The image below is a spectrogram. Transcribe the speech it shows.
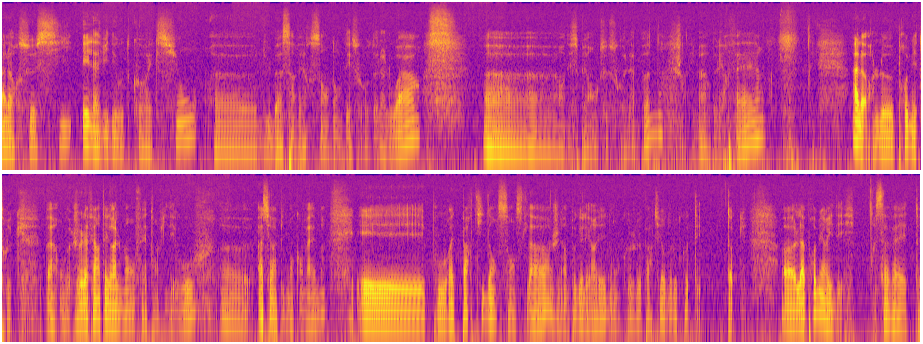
Alors ceci est la vidéo de correction euh, du bassin versant donc des sources de la Loire. Euh, en espérant que ce soit la bonne, j'en ai marre de les refaire. Alors, le premier truc, ben, je vais la faire intégralement en fait en vidéo, euh, assez rapidement quand même. Et pour être parti dans ce sens-là, j'ai un peu galéré, donc je vais partir de l'autre côté. Toc. la première idée, ça va être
